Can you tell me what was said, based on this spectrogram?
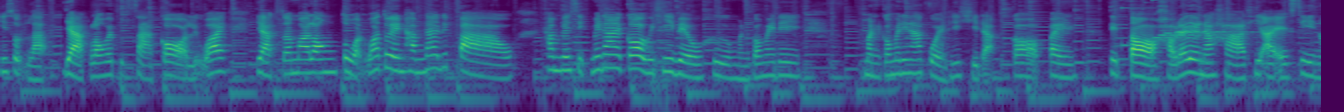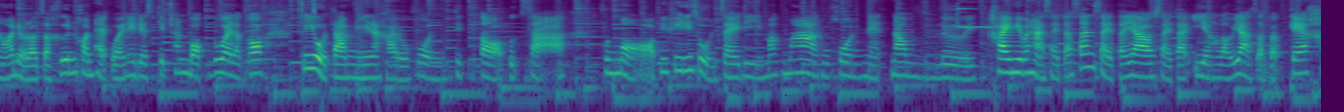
ที่สุดละ อยากลองไปปรึกษาก่อน หรือว่าอยากจะมาลองตรวจว่าตัวเองทำได้หรือเปล่าทำเบสิกไม่ได้ก็วิธีเบลคือมันก็ไม่ได้ มันก็ไม่ได้น่ากลัวอย่างที่คิดอะ่ะ ก็ไปติดต่อเขาได้เลยนะคะที่ ISC เนาะเดี๋ยวเราจะขึ้น contact ไว้ใน description box ด้วย แล้วก็ที่อยู่ตามนี้นะคะ ทุกคนติดต่อปรึกษาคุณหมอพี่ๆที่ศูนย์ใจดีมากๆ ทุกคนแนะนำเลย ใครมีปัญหาสายตาสั้นสายตายาวสายตาเอียง เราอยากจะแบบแก้ไข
